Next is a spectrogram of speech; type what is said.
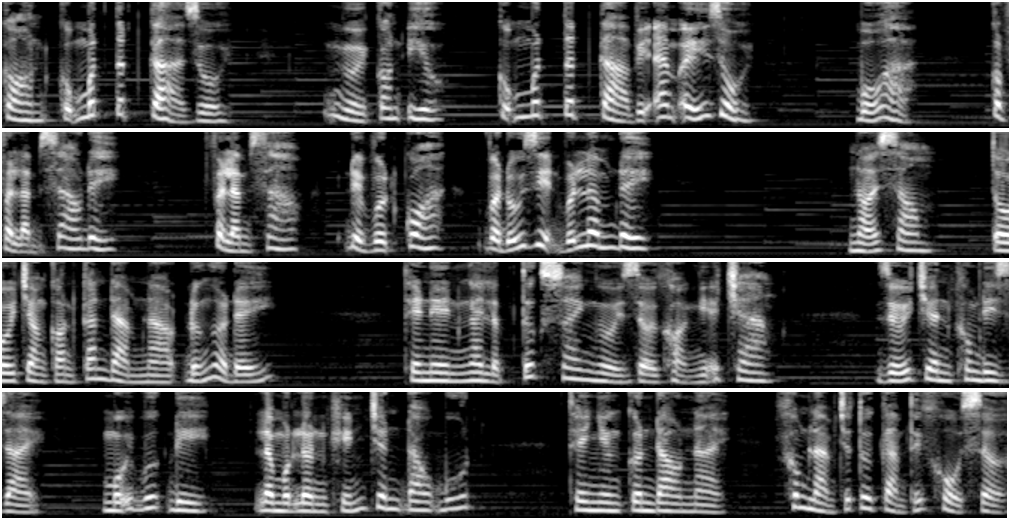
con cũng mất tất cả rồi. Người con yêu cũng mất tất cả vì em ấy rồi. Bố à, con phải làm sao đây? Phải làm sao để vượt qua và đối diện với Lâm đây? Nói xong, tôi chẳng còn can đảm nào đứng ở đấy. Thế nên ngay lập tức xoay người rời khỏi Nghĩa Trang. Dưới chân không đi dài, mỗi bước đi là một lần khiến chân đau bút. Thế nhưng cơn đau này không làm cho tôi cảm thấy khổ sở.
